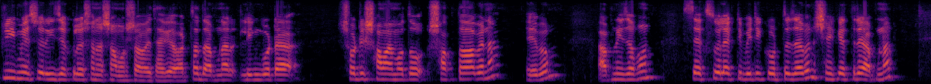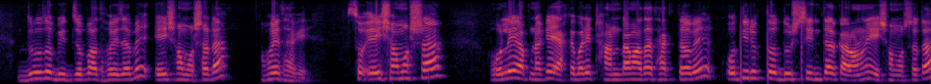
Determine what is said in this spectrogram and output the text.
প্রিমেচুর ইজাকুলেশনের সমস্যা হয়ে থাকে। অর্থাৎ আপনার লিঙ্গটা সঠিক সময় মতো শক্ত হবে না এবং আপনি যখন সেক্সুয়াল অ্যাক্টিভিটি করতে যাবেন, সেক্ষেত্রে আপনার দ্রুত বীর্যপাত হয়ে যাবে, এই সমস্যাটা হয়ে থাকে। সো এই সমস্যা হলে আপনাকে একেবারে ঠান্ডা মাথায় থাকতে হবে। অতিরিক্ত দুশ্চিন্তার কারণে এই সমস্যাটা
